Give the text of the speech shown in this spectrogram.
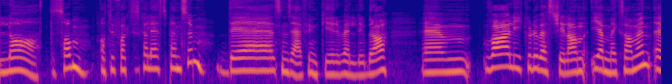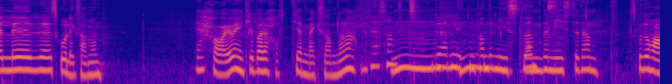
late som at du faktisk har lest pensum. Det syns jeg funker veldig bra. Hva liker du best, Shilan? Hjemmeeksamen eller skoleeksamen? Jeg har jo egentlig bare hatt hjemmeeksamener, da. Ja, det er sant. Du er en liten pandemistudent. Pandemistudent. Skal du ha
